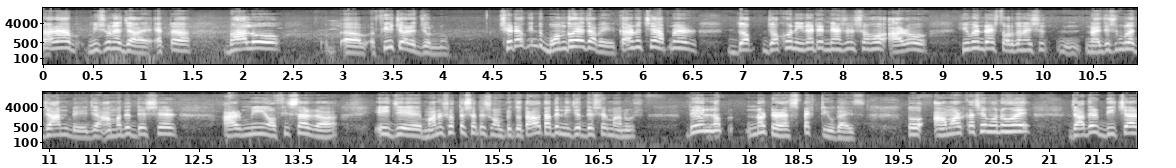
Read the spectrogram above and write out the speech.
তারা মিশনে যায় একটা ভালো ফিউচারের জন্য। সেটাও কিন্তু বন্ধ হয়ে যাবে। কারণ হচ্ছে আপনার যখন ইউনাইটেড নেশন সহ আরও হিউম্যান রাইটস অর্গানাইজেশনগুলো জানবে যে আমাদের দেশের আর্মি অফিসাররা এই যে মানুষত্বের সাথে সম্পৃক্ত, তাও তাদের নিজের দেশের মানুষ। They will not not respect you guys তো আমার কাছে মনে হয় যাদের বিচার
